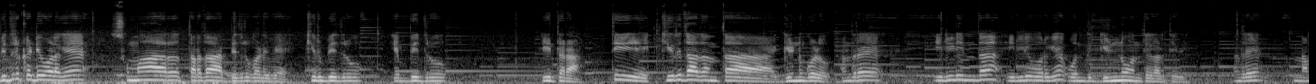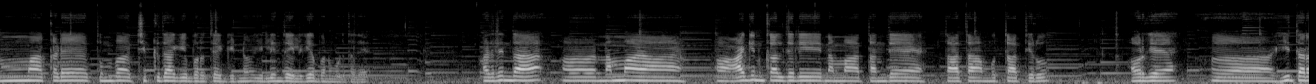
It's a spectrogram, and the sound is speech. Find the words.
ಬಿದಿರು ಕಡ್ಡಿ ಒಳಗೆ ಸುಮಾರು ಥರದ ಬಿದಿರುಗಳಿವೆ. ಕಿರುಬಿದ್ರು, ಎಬ್ಬಿದ್ರು ಈ ಥರ ಅತಿ ಕಿರಿದಾದಂಥ ಗಿಣ್ಣುಗಳು. ಅಂದರೆ ಇಲ್ಲಿಂದ ಇಲ್ಲಿವರೆಗೆ ಒಂದು ಗಿಣ್ಣು ಅಂತ ಹೇಳ್ತೀವಿ. ಅಂದರೆ ನಮ್ಮ ಕಡೆ ತುಂಬ ಚಿಕ್ಕದಾಗಿ ಬರುತ್ತೆ ಗಿಣ್ಣು, ಇಲ್ಲಿಂದ ಇಲ್ಲಿಗೆ ಬಂದ್ಬಿಡ್ತದೆ. ಅದರಿಂದ ನಮ್ಮ ಆಗಿನ ಕಾಲದಲ್ಲಿ ನಮ್ಮ ತಂದೆ, ತಾತ, ಮುತ್ತಾತಿರು ಅವ್ರಿಗೆ ಈ ಥರ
